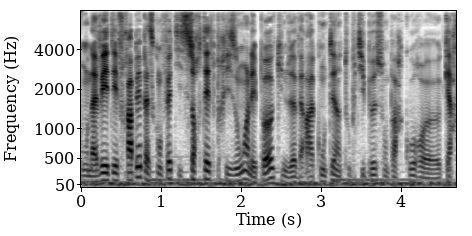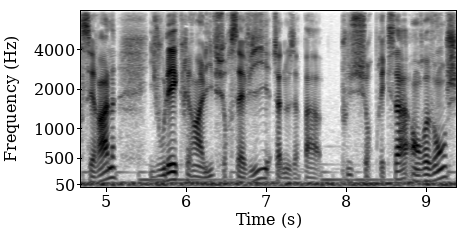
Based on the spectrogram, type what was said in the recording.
on avait été frappé parce qu'en fait il sortait de prison à l'époque, il nous avait raconté un tout petit peu son parcours euh, carcéral, il voulait écrire un livre sur sa vie, ça ne nous a pas plus surpris que ça. En revanche,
